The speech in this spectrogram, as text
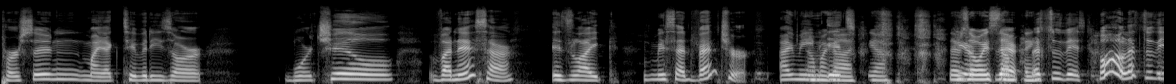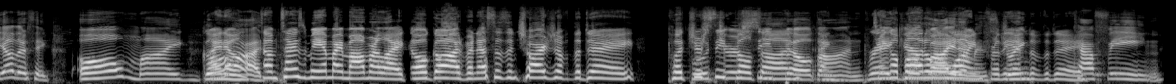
person. My activities are more chill. Vanessa is like misadventure. I oh mean, oh my it's god. Yeah. There's here, always there, something. Let's do this. Oh, let's do the other thing. Oh my god. I know. Sometimes me and my mom are like, "Oh God, Vanessa's in charge of the day. Put, your Put your seatbelt on, on. Bring Take a bottle of wine for the end of the day. Caffeine.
